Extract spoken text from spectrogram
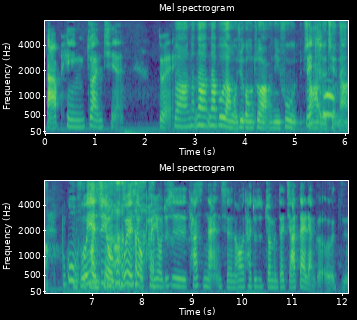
打拼赚钱。对对啊，那那那不然我去工作啊，你付小孩的钱啊。不过我也是有，我也是有 朋友，就是他是男生，然后他就是专门在家带两个儿子。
